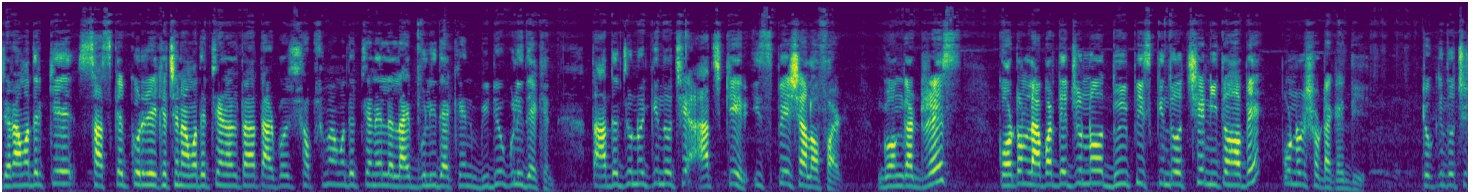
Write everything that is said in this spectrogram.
যারা আমাদেরকে সাবস্ক্রাইব করে রেখেছেন আমাদের চ্যানেলটা তারপর সবসময় আমাদের চ্যানেলে লাইভগুলি দেখেন ভিডিওগুলি দেখেন, তাদের জন্য কিন্তু হচ্ছে আজকের special offer Ganga dress cotton লাভারদের জন্য দুই পিস কিন্তু হচ্ছে নিতে হবে পনেরোশো টাকা দিয়ে। এটাও কিন্তু হচ্ছে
